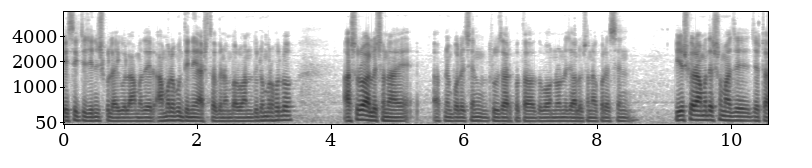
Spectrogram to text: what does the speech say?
বেসিক যে জিনিসগুলো, এগুলো আমাদের আমলের মধ্যে নিয়ে আসতে হবে। নাম্বার ওয়ান দুই নম্বর হলো আসলে আলোচনায় আপনি বলেছেন রোজার কথা অথবা অন্য অন্য যে আলোচনা করেছেন, বিশেষ করে আমাদের সমাজে যেটা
